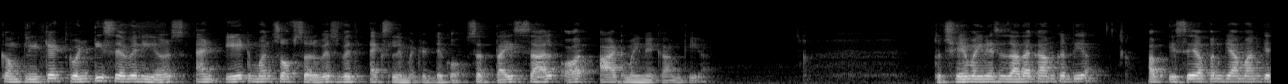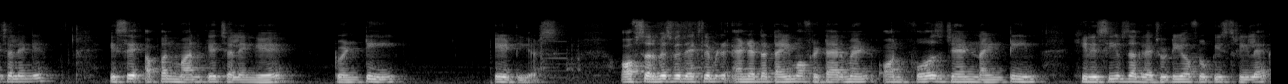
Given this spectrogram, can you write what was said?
completed 27 years and 8 months of service with X Limited. देखो 27 साल और 8 महीने काम किया तो 6 महीने से ज़्यादा काम कर दिया अब इसे अपन क्या मान के चलेंगे इसे अपन मान के चलेंगे 28 eight years of service with X limited and at the time of retirement on first Jan 19 he received the gratuity of rupees three lakh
